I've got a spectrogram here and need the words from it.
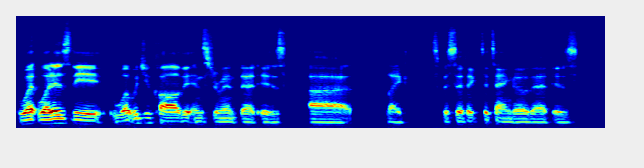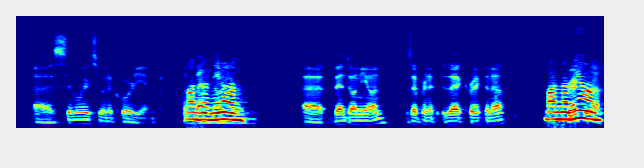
what what is the what would you call the instrument that is uh, like specific to tango that is uh, similar to an accordion. The Bandoneon. Uh, bandoneon. Is that that correct enough? Correct Bandoneon.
